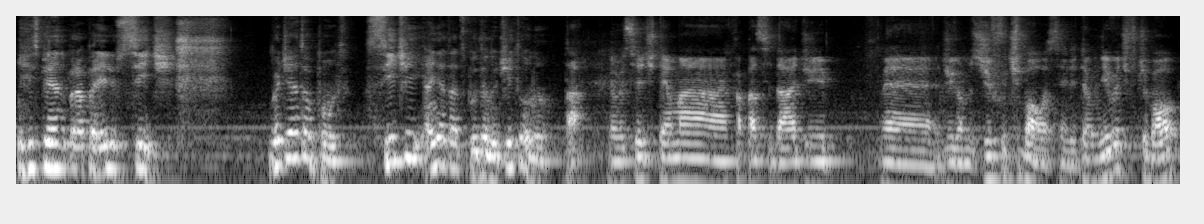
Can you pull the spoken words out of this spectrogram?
E respirando por aparelho, City. Vou direto ao ponto. City ainda tá disputando o título ou não? Tá. O City tem uma capacidade, é, digamos, de futebol, assim. Ele tem um nível de futebol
